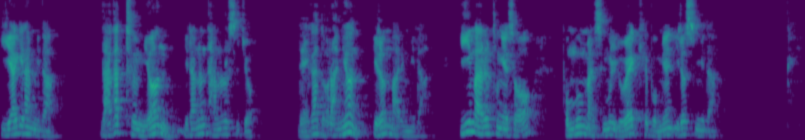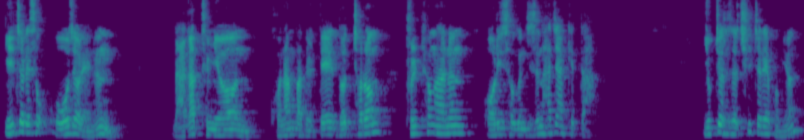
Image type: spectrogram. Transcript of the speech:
이야기를 합니다. 나 같으면 이라는 단어를 쓰죠. 내가 너라면 이런 말입니다. 이 말을 통해서 본문 말씀을 요약해 보면 이렇습니다. 1절에서 5절에는 나 같으면 고난받을 때 너처럼 불평하는 어리석은 짓은 하지 않겠다. 6절에서 7절에 보면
